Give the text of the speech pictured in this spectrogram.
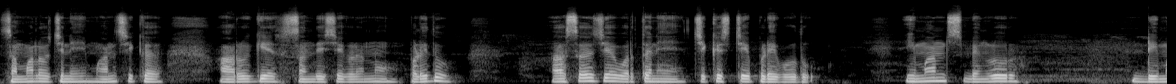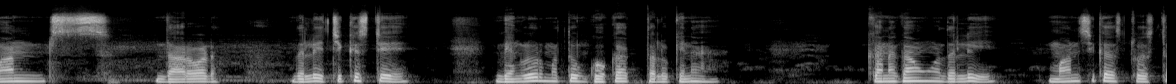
ಸಮಾಲೋಚನೆ, ಮಾನಸಿಕ ಆರೋಗ್ಯ ಸಂದೇಶಗಳನ್ನು ಪಡೆದು ಅಸಹಜ ವರ್ತನೆ ಚಿಕಿತ್ಸೆ ಪಡೆಯಬಹುದು. ಇಮಾನ್ಸ್ ಬೆಂಗಳೂರು ಡಿಮಾನ್ಸ್ ಧಾರವಾಡದಲ್ಲಿ ಚಿಕಿತ್ಸೆ, ಬೆಂಗಳೂರು ಮತ್ತು ಗೋಕಾಕ್ ತಾಲೂಕಿನ ಕನಗಾಂವದಲ್ಲಿ ಮಾನಸಿಕ ಸ್ವಸ್ಥ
